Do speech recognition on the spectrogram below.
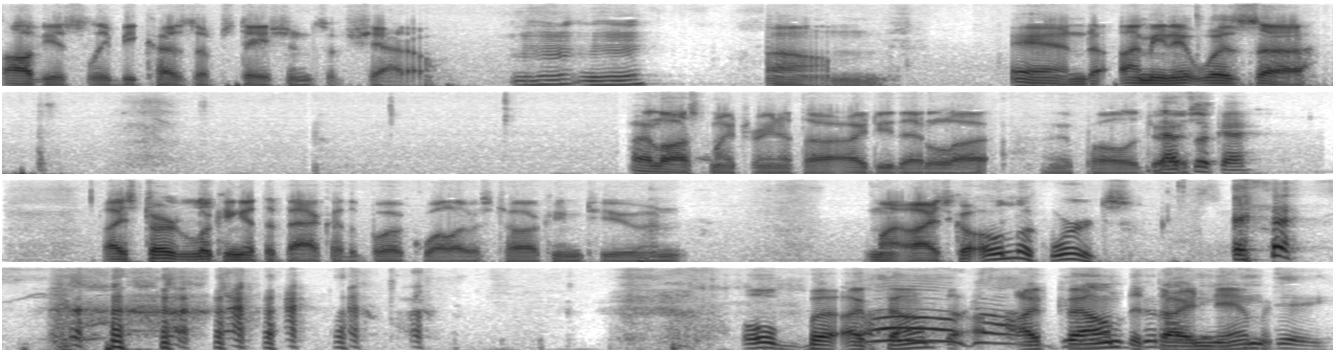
obviously because of Stations of Shadow. Mm-hmm, mm-hmm. Um, and I mean, it was. Uh, I lost my train of thought. I do that a lot. I apologize. That's okay. I started looking at the back of the book while I was talking to you, and my eyes go, "Oh, look, words." Oh, but I found oh, God. I found the good dynamic.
